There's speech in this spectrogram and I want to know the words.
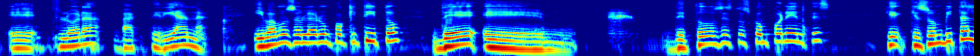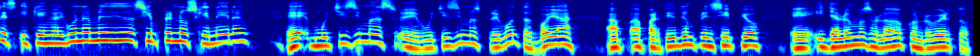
eh, flora bacteriana y vamos a hablar un poquitito de... Em, de todos estos componentes que, son vitales y que en alguna medida siempre nos generan eh, muchísimas, eh, muchísimas preguntas. Voy a, a, partir de un principio, eh, y ya lo hemos hablado con Roberto,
